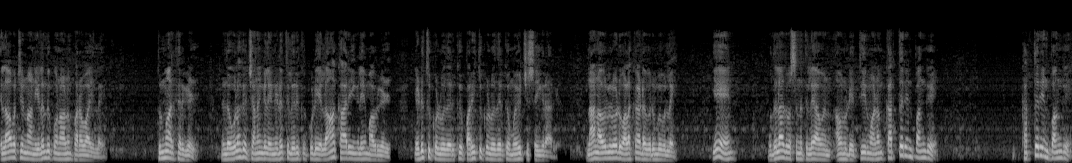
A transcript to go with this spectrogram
எல்லாவற்றையும் நான் இழந்து போனாலும் பரவாயில்லை. துன்மார்க்கர்கள் இந்த உலக ஜனங்கள் என்னிடத்தில் இருக்கக்கூடிய எல்லா காரியங்களையும் அவர்கள் எடுத்துக்கொள்வதற்கு பறித்துக் கொள்வதற்கு முயற்சி செய்கிறார்கள். நான் அவர்களோடு வழக்காட விரும்பவில்லை. ஏன்? முதலாவது வசனத்திலே அவன் அவனுடைய தீர்மானம் கர்த்தரின் பங்கு. கர்த்தரின் பங்கு.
